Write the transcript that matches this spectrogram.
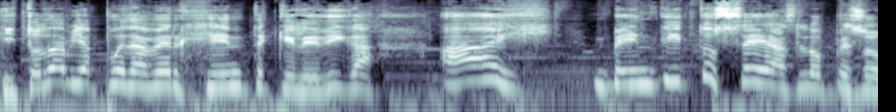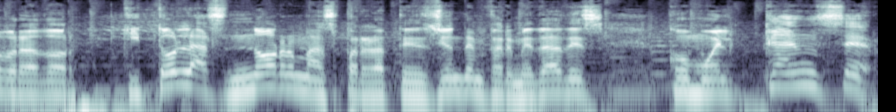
Y todavía puede haber gente que le diga, ay, bendito seas López Obrador. Quitó las normas para la atención de enfermedades como el cáncer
